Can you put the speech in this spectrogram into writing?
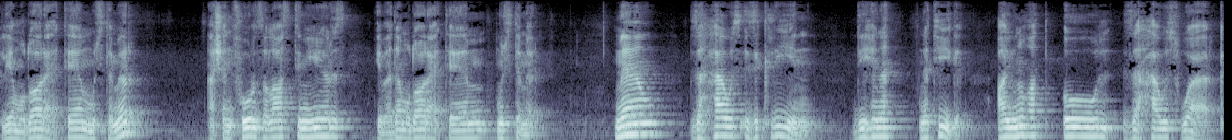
اللي هي مضارع تام مستمر عشان for the last 10 years يبقى ده مضارع تام مستمر. Now the house is clean. دي هنا نتيجة. I not all the housework.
